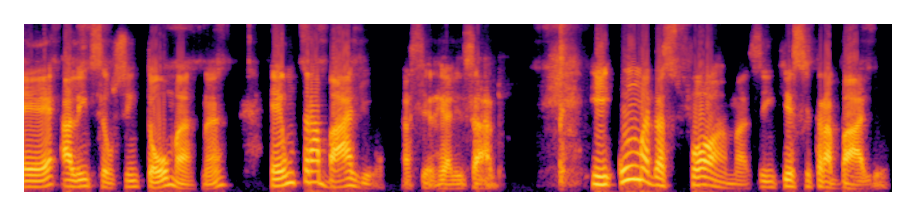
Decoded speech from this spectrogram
é, além de ser um sintoma, né, é um trabalho a ser realizado. E uma das formas em que esse trabalho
